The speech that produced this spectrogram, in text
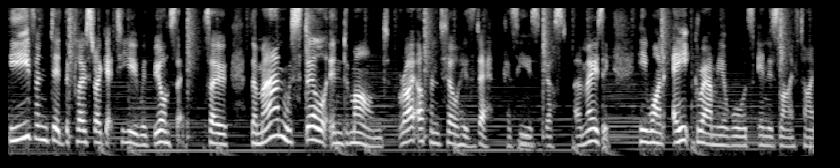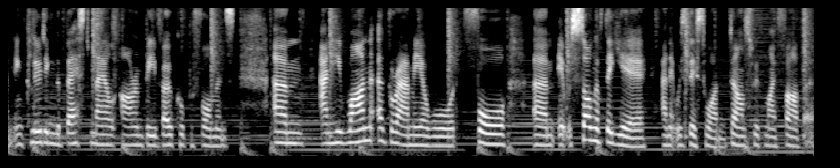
He even did The Closer I Get to You with Beyonce. So the man was still in demand right up until his death because he is just amazing. He won eight Grammy Awards in his lifetime, including the Best Male R&B Vocal Performance. Um, and he won a Grammy Award for, um, it was Song of the Year, and it was this one, Dance with My Father.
